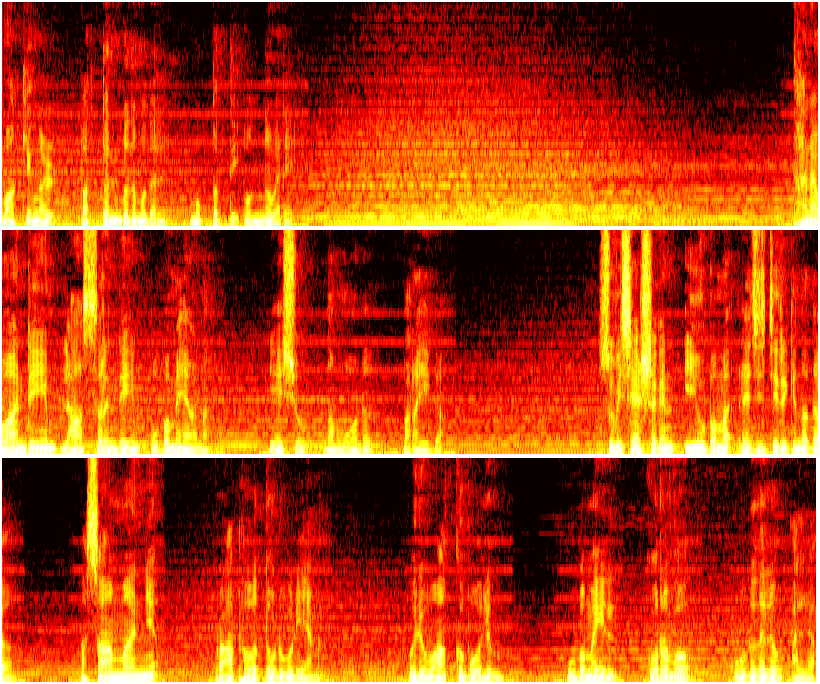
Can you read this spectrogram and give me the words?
വാക്യങ്ങൾ പത്തൊൻപത് മുതൽ മുപ്പത്തി ഒന്ന് വരെ. ധനവാന്റെയും ലാസറിന്റെയും ഉപമയാണ് യേശു നമ്മോട് പറയുക. സുവിശേഷകൻ ഈ ഉപമ രചിച്ചിരിക്കുന്നത് അസാമാന്യ പ്രാഭവത്തോടുകൂടിയാണ്. ഒരു വാക്കുപോലും ഉപമയിൽ കുറവോ കൂടുതലോ അല്ല.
